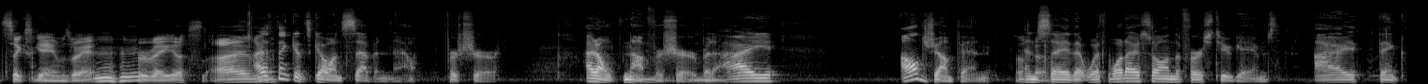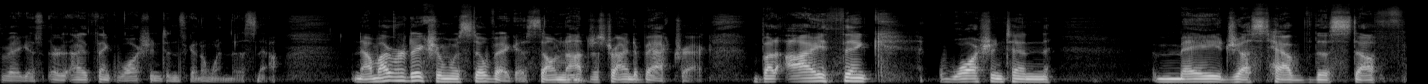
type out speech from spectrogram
six games, right? For Vegas. Mm-hmm. I think it's going seven now for sure. I don't not for sure, but I I'll jump in and say that with what I saw in the first two games, I think Vegas or I think Washington's going to win this now. Now my prediction was still Vegas, so I'm not just trying to backtrack. But I think Washington may just have the stuff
